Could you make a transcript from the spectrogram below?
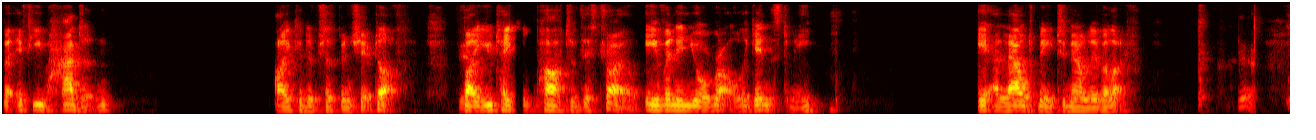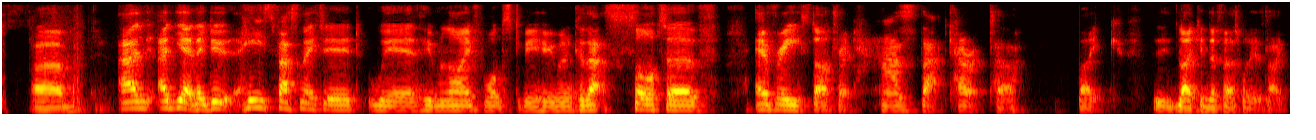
but if you hadn't, I could have just been shipped off. Yeah. By you taking part of this trial, even in your role against me, it allowed me to now live a life. Yeah. Um, and and yeah, they do. He's fascinated with human life, wants to be a human because that's sort of every Star Trek has that character. Like like in the first one, it's like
